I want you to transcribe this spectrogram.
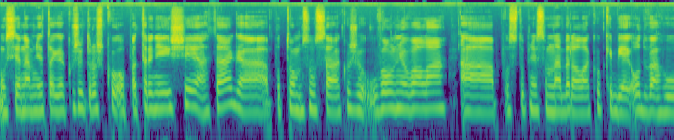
musia na mňa tak akože trošku opatrnejšie a tak a potom som sa akože uvoľňovala a postupne som naberala ako keby aj odvahu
